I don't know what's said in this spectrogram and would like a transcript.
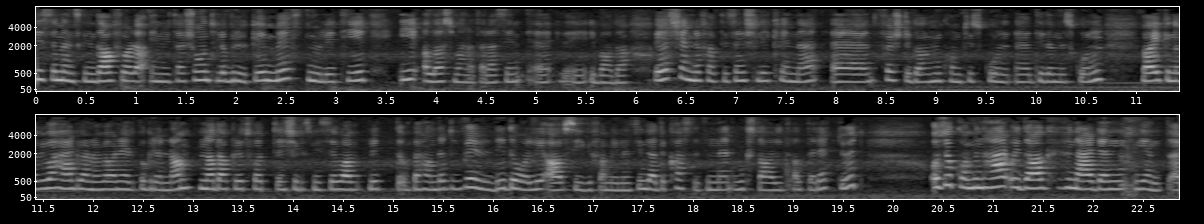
disse menneskene da får da invitasjon til å bruke mest mulig tid i Allah SWT sin eh, ibada. Og jeg kjenner faktisk en slik kvinne, eh, første gang hun kom til, skolen, eh, til denne skolen, var ikke når vi var her, det var når vi var nede på Grønland. Hun hadde akkurat fått en skilsmisse, var blitt behandlet veldig dårlig av sygefamilien sin. De hadde kastet henne bokstavlig talt rett ut. Og så kom hun her, og i dag hun er den, jenta,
